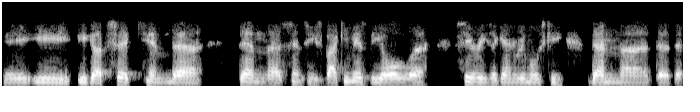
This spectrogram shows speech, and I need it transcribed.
he, he he got sick, and uh, then uh, since he's back, he missed the whole uh, series again, Rimouski. Then uh, the the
